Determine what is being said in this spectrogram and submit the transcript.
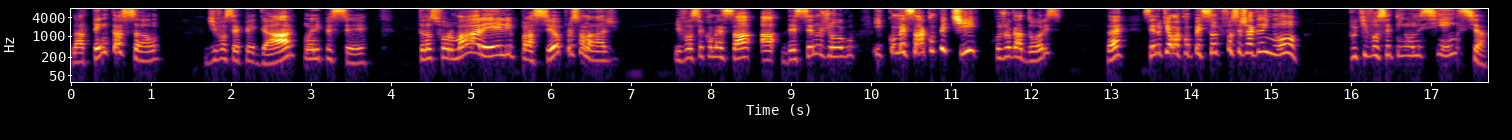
na tentação de você pegar um NPC, transformar ele para seu personagem e você começar a descer no jogo e começar a competir com jogadores, né? Sendo que é uma competição que você já ganhou, porque você tem onisciência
